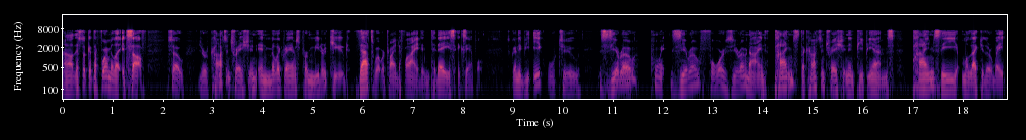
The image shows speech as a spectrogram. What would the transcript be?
Uh, let's look at the formula itself. So your concentration in milligrams per meter cubed, that's what we're trying to find in today's example. It's going to be equal to 0.0409 times the concentration in ppms times the molecular weight.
